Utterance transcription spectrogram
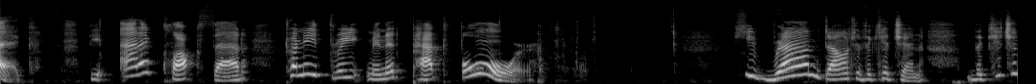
attic. The attic clock said twenty-three minutes past four. He ran down to the kitchen. The kitchen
